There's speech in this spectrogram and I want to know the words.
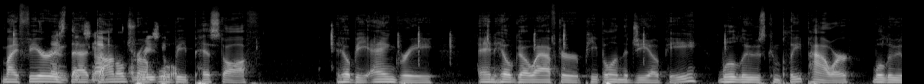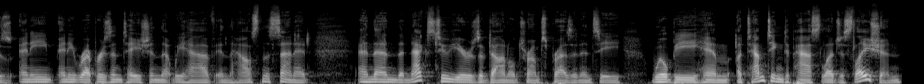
My fear is that Donald Trump will be pissed off. He'll be angry and he'll go after people in the GOP. We'll lose complete power. We'll lose any any representation that we have in the House and the Senate. And then the next two years of Donald Trump's presidency will be him attempting to pass legislation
